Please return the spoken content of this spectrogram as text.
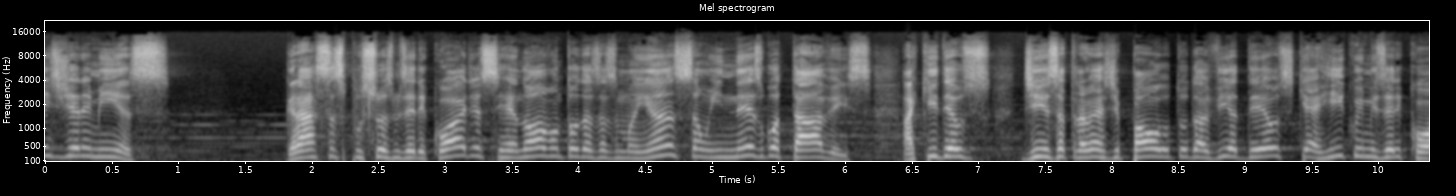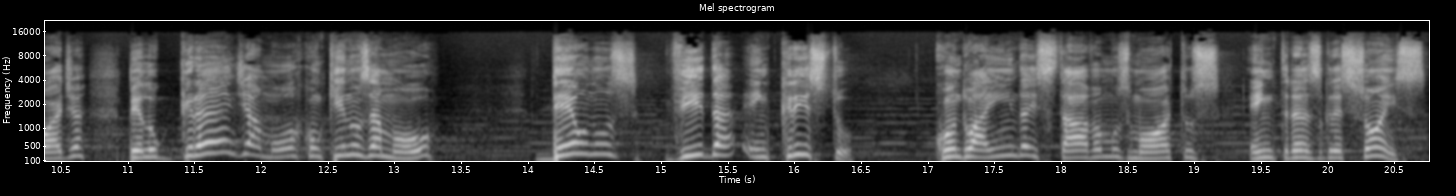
de Jeremias. Graças por suas misericórdias se renovam todas as manhãs, são inesgotáveis. Aqui Deus diz através de Paulo, todavia Deus, que é rico em misericórdia, pelo grande amor com que nos amou, deu-nos vida em Cristo, quando ainda estávamos mortos em transgressões.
